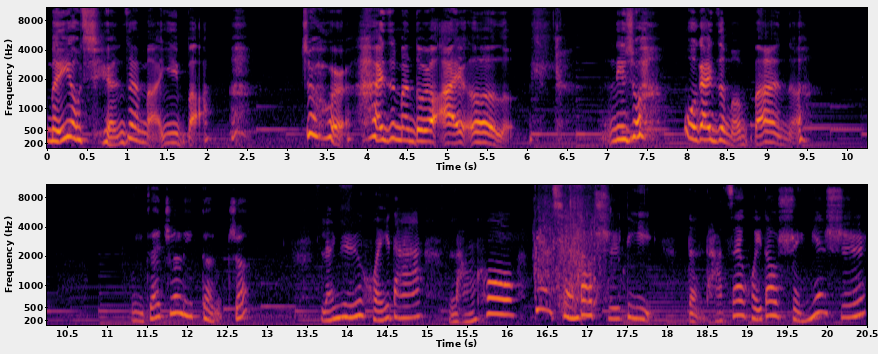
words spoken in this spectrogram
没有钱再买一把，这会儿孩子们都要挨饿了。你说我该怎么办呢？你在这里等着。人鱼回答，然后便潜到池底，等他再回到水面时，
